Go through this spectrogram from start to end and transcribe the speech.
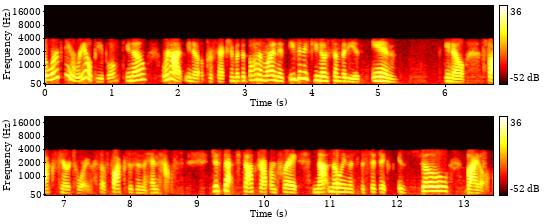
but we're being real people, you know. We're not, you know, perfection. But the bottom line is, even if you know somebody is in, you know, fox territory, so fox is in the hen house. Just that stop, drop, and pray, not knowing the specifics, is so vital.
